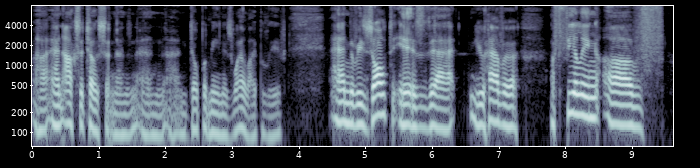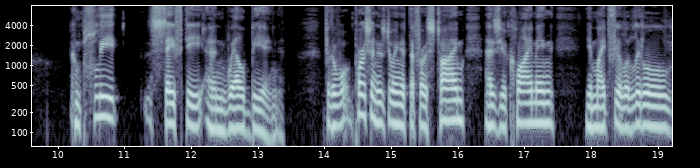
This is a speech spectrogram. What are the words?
uh, and oxytocin and, and, and dopamine as well, I believe. And the result is that you have a, a feeling of complete safety and well being. For the person who's doing it the first time, as you're climbing, you might feel a little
